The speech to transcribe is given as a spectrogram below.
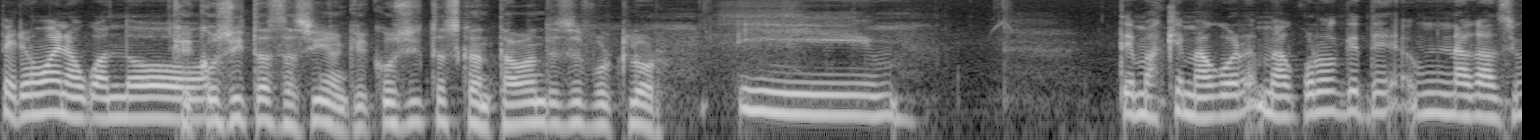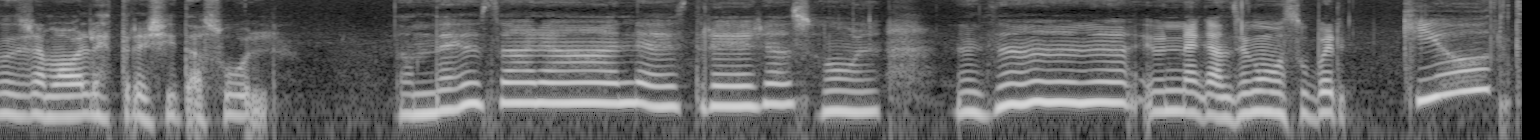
Pero bueno, cuando... ¿Qué cositas hacían? ¿Qué cositas cantaban de ese folclore? Y temas que me acuerdo, me acuerdo que una canción que se llamaba La Estrellita Azul. ¿Dónde estará la estrella azul? Una canción como súper cute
